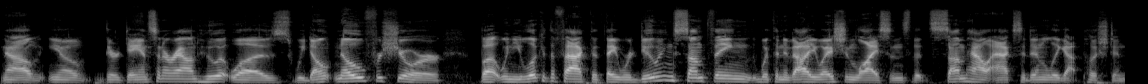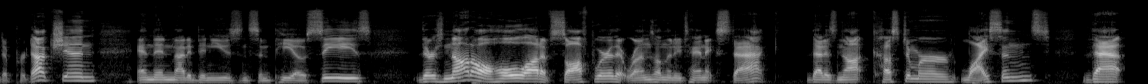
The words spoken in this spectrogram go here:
Now, you know, they're dancing around who it was. We don't know for sure, but when you look at the fact that they were doing something with an evaluation license that somehow accidentally got pushed into production and then might have been used in some POCs, there's not a whole lot of software that runs on the Nutanix stack that is not customer licensed that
